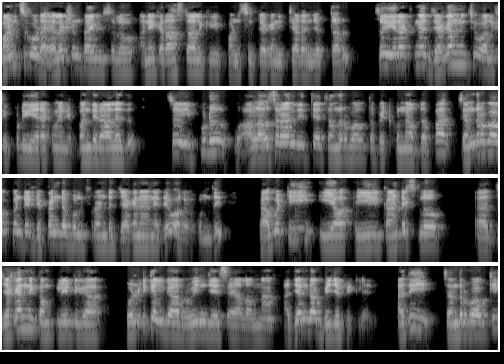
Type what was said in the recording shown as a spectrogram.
ఫండ్స్ కూడా ఎలక్షన్ టైమ్స్లో అనేక రాష్ట్రాలకి ఫండ్స్ జగన్ ఇచ్చాడని చెప్తారు. సో ఈ రకంగా జగన్ నుంచి వాళ్ళకి ఎప్పుడు ఏ రకమైన ఇబ్బంది రాలేదు. సో ఇప్పుడు వాళ్ళ అవసరాల రీత్యా చంద్రబాబుతో పెట్టుకున్నారు తప్ప చంద్రబాబు కంటే డిపెండబుల్ ఫ్రెండ్ జగన్ అనేది వాళ్ళకు ఉంది కాబట్టి ఈ ఈ కాంటెక్స్ట్లో జగన్ని కంప్లీట్గా పొలిటికల్గా రూయిన్ చేసేయాలన్న అజెండా బీజేపీకి లేదు. అది చంద్రబాబుకి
